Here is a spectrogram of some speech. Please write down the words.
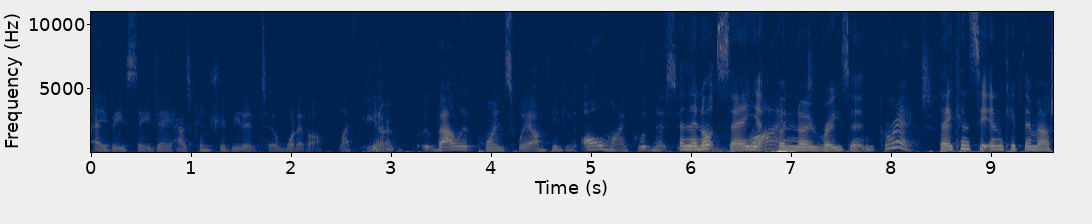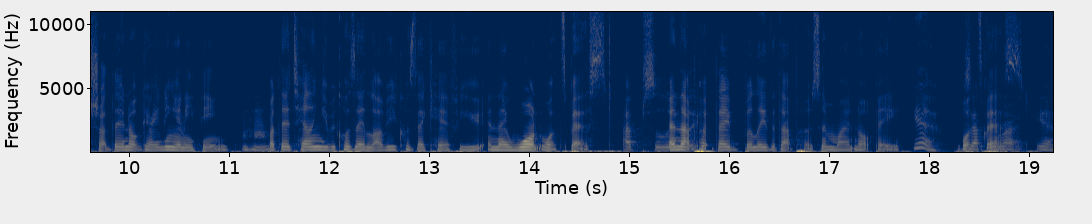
A, B, C, D has contributed to whatever? Like, you Yeah. know, valid points where I'm thinking, oh my goodness. and they're not saying it for no reason. Correct. They can sit and keep their mouth shut. They're not gaining anything, hmm but they're telling you because they love you, because they care for you, and they want what's best. Absolutely. And that per- they believe that that person might not be. Yeah, what's exactly best. right. Yeah.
